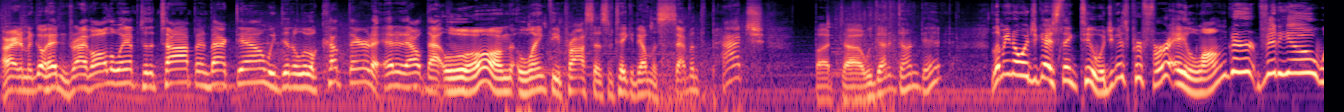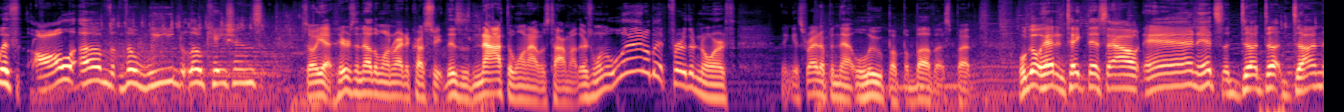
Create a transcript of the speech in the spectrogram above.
All right, I'm going to go ahead and drive all the way up to the top and back down. We did a little cut there to edit out that long, lengthy process of taking down the seventh patch. But uh, we got it done, did. Let me know what you guys think, too. Would you guys prefer a longer video with all of the weed locations? So, yeah, here's another one right across the street. This is not the one I was talking about. There's one a little bit further north. I think it's right up in that loop up above us. But we'll go ahead and take this out, and it's a done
